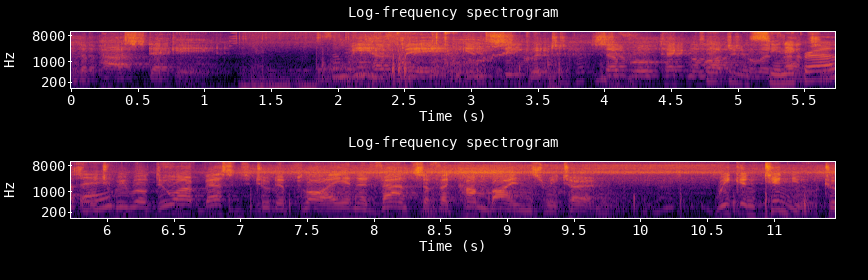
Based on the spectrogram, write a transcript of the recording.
in the past decade. We have made, in secret, several technological advances route, eh? which we will do our best to deploy in advance of the Combine's return. We continue to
